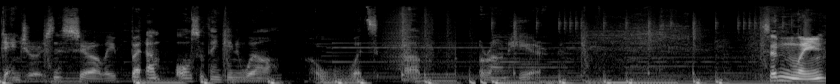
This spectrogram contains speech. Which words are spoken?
dangerous necessarily, but I'm also thinking, well, what's up around here? Suddenly,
